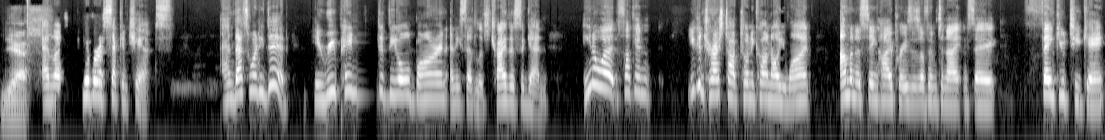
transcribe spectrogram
Yes. and let's give her a second chance. And that's what he did. He repainted the old barn and he said, let's try this again. You know what? Fucking, you can trash talk Tony Khan all you want. I'm going to sing high praises of him tonight and say, thank you, TK,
